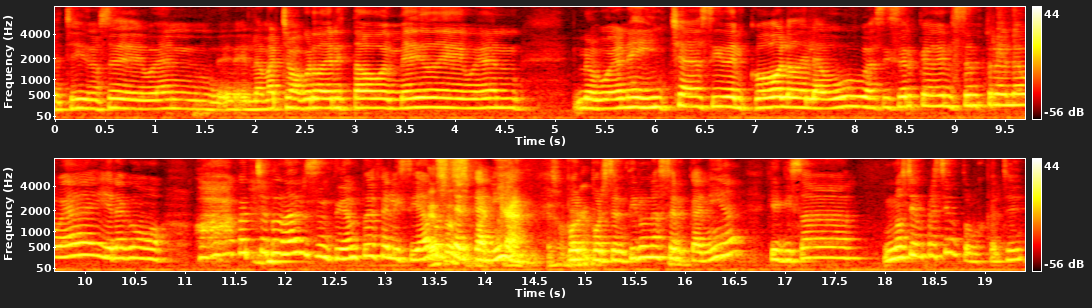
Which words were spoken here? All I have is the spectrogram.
¿Cachai? No sé, weón, en la marcha me acuerdo haber estado en medio de, weón, los weones hinchas así del colo, de la U, así cerca del centro de la weá, y era como, ah, concha tu madre, sentimiento de felicidad Eso por cercanía, es por, por sentir una cercanía que quizás no siempre siento, pues, ¿cachai?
